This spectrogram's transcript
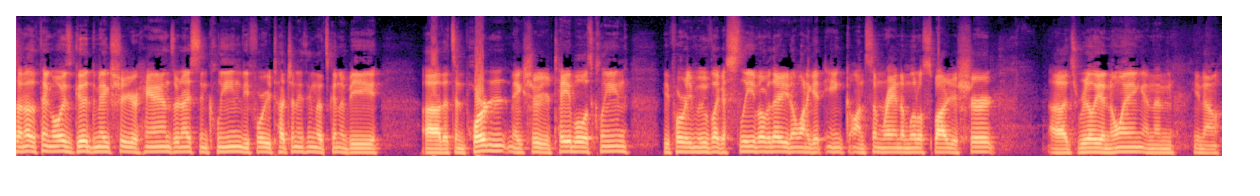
So another thing, always good to make sure your hands are nice and clean before you touch anything that's gonna be, uh, that's important. Make sure your table is clean. Before we move like a sleeve over there, you don't wanna get ink on some random little spot of your shirt. Uh, it's really annoying and then, you know,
